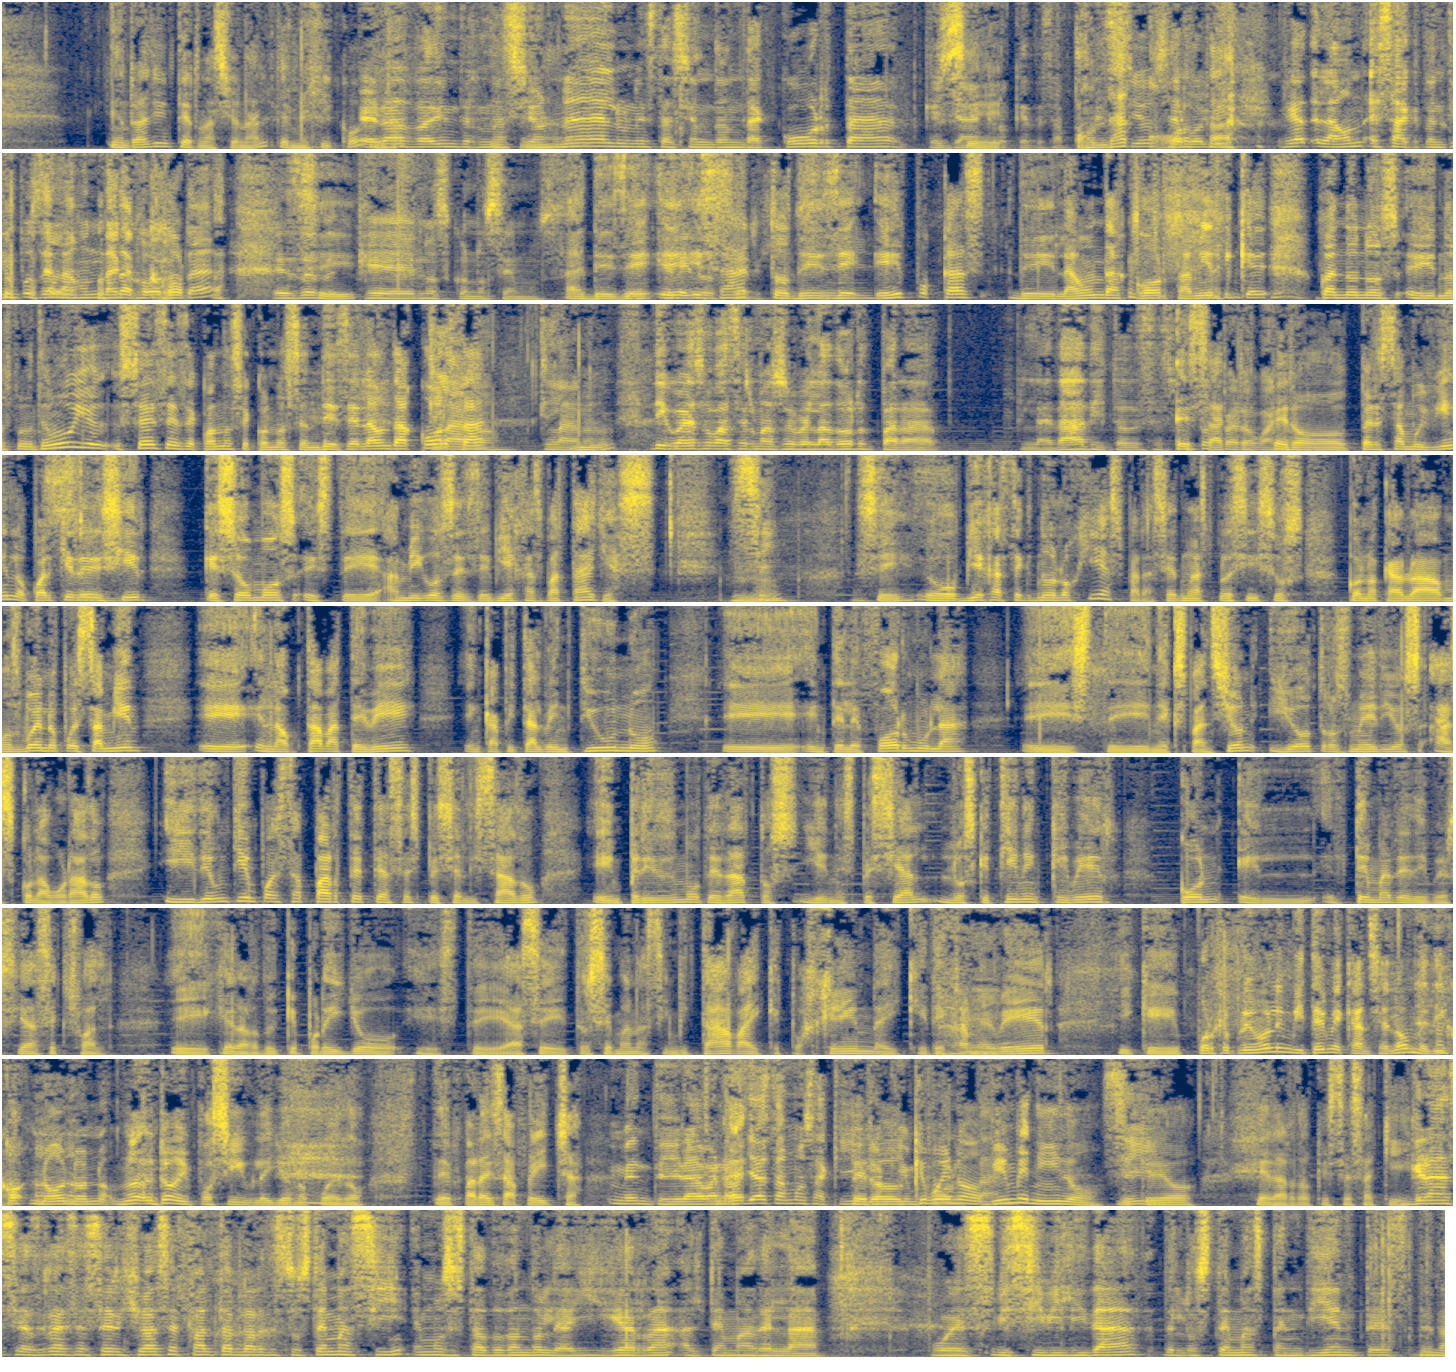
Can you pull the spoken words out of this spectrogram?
en Radio Internacional de México. Era Radio Internacional, una estación de onda corta, que ya creo que desapareció. Onda corta. fíjate, la onda, exacto, en tiempos de la onda, corta, es desde que nos conocemos. Ah, desde, eh, exacto, desde épocas de la onda corta. Miren que cuando nos, eh, nos preguntan, uy, ¿ustedes desde cuándo se conocen? Desde la onda corta. Claro, claro. Digo, eso va a ser más revelador para la edad y todo ese asunto, Exacto, pero bueno. Pero, pero está muy bien, lo cual quiere decir que somos este, amigos desde viejas batallas. Sí. Sí, o viejas tecnologías, para ser más precisos con lo que hablábamos. Bueno, pues también eh, en la Octava TV, en Capital 21, eh, en Telefórmula, este, en Expansión y otros medios has colaborado y de un tiempo a esta parte te has especializado en periodismo de datos y en especial los que tienen que ver con el, el tema de diversidad sexual eh, Gerardo, y que por ello este, hace tres semanas te invitaba y que tu agenda y que déjame ver y que porque primero le invité me canceló, me dijo, no, no, no, no, no imposible, yo no puedo eh, para esa fecha. Mentira, bueno, eh, ya estamos aquí. Pero qué bueno, bienvenido, sí. creo, Gerardo, que estés aquí. Gracias, gracias, Sergio. Hace falta hablar de estos temas. Sí, hemos estado dándole ahí guerra al tema de la pues visibilidad de los temas pendientes, de mm.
